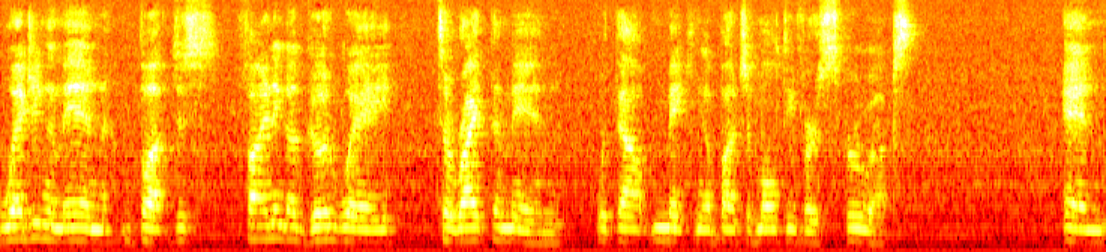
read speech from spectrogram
wedging them in, but just finding a good way to write them in without making a bunch of multiverse screw ups. And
